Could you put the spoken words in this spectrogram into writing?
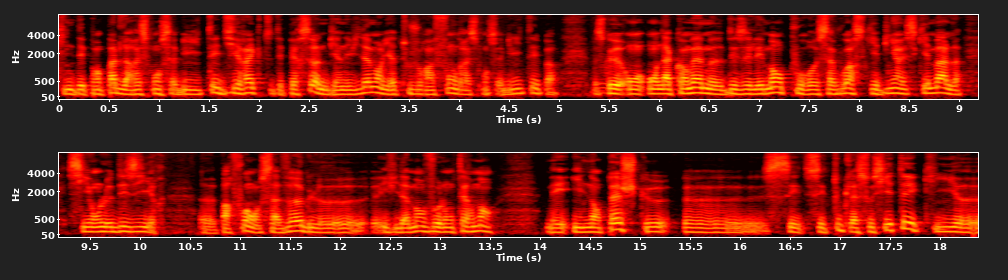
qui ne dépend pas de la responsabilité directe des personnes. Bien évidemment, il y a toujours un fond de responsabilité, pas- parce qu'on on a quand même des éléments pour savoir ce qui est bien et ce qui est mal, si on le désire. Euh, parfois, on s'aveugle euh, évidemment volontairement. Mais il n'empêche que euh, c'est toute la société qui, euh,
